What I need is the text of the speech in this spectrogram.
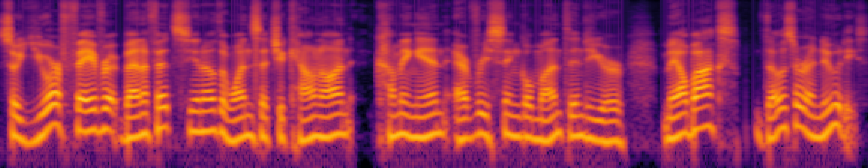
So, your favorite benefits, you know, the ones that you count on coming in every single month into your mailbox, those are annuities.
